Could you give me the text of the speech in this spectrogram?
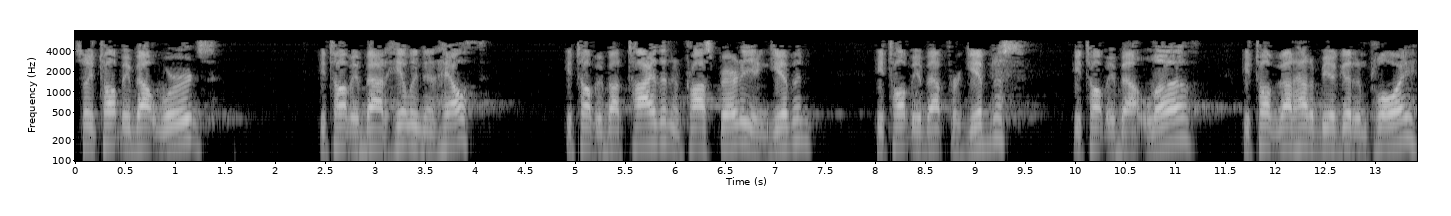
So He taught me about words. He taught me about healing and health. He taught me about tithing and prosperity and giving. He taught me about forgiveness. He taught me about love. He taught me about how to be a good employee.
